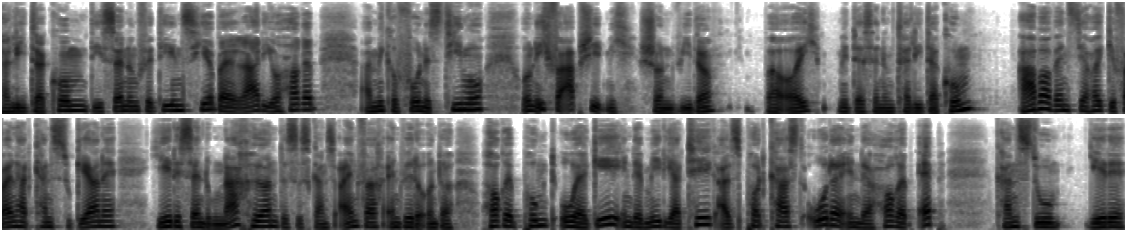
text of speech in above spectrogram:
Talita Kum, die Sendung für Teens hier bei Radio Horeb. Am Mikrofon ist Timo und ich verabschiede mich schon wieder bei euch mit der Sendung Talita Kum. Aber wenn es dir heute gefallen hat, kannst du gerne jede Sendung nachhören. Das ist ganz einfach, entweder unter horreb.org in der Mediathek als Podcast oder in der Horreb-App kannst du jede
